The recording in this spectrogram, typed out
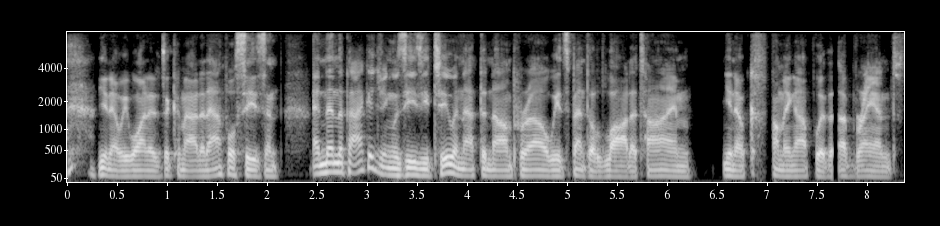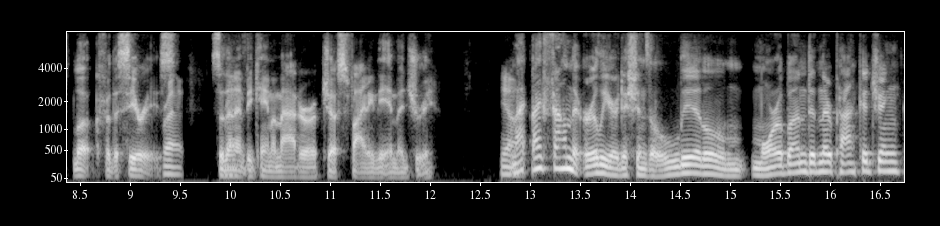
you know, we wanted it to come out in Apple season. And then the packaging was easy too, in that the nonpareil, we'd spent a lot of time, you know, coming up with a brand look for the series. Right. So then Right. it became a matter of just finding the imagery. Yeah. I, I found the earlier editions a little moribund in their packaging.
